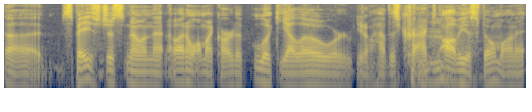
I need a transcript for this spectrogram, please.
uh, space, just knowing that oh I don't want my car to look yellow or you know have this cracked obvious film on it,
